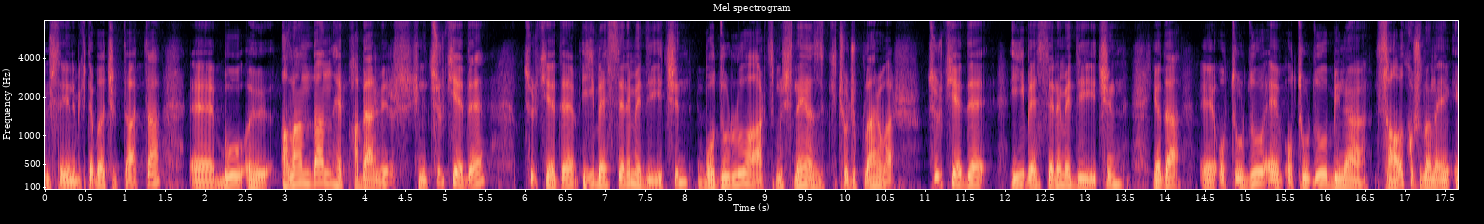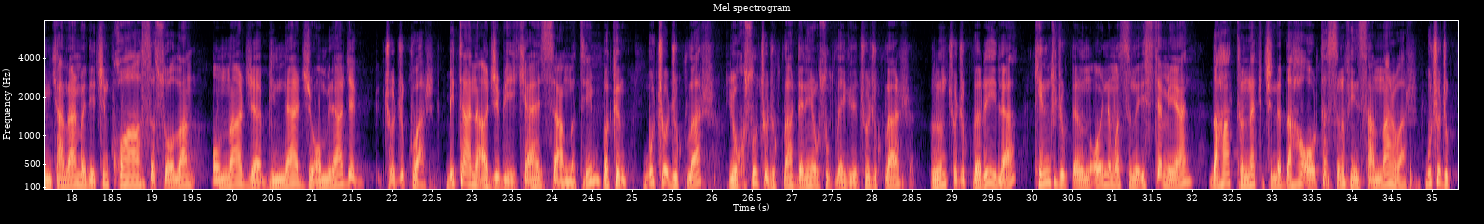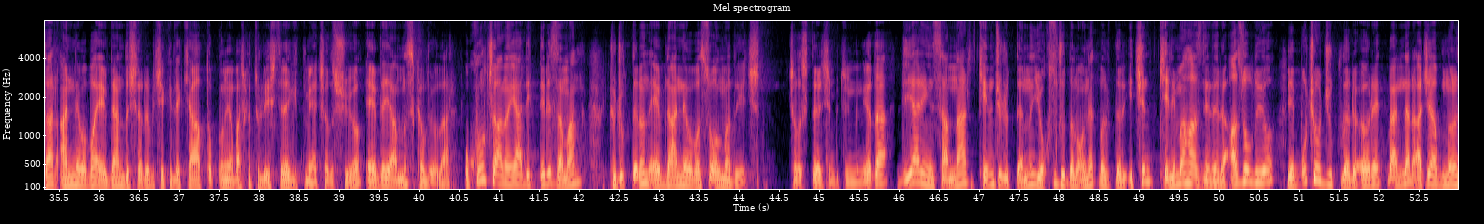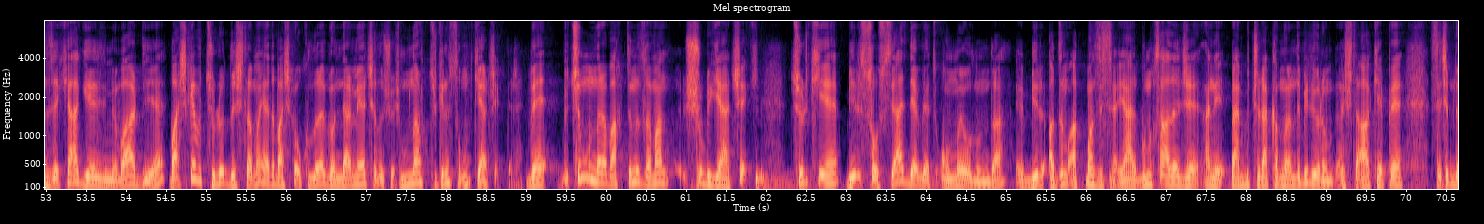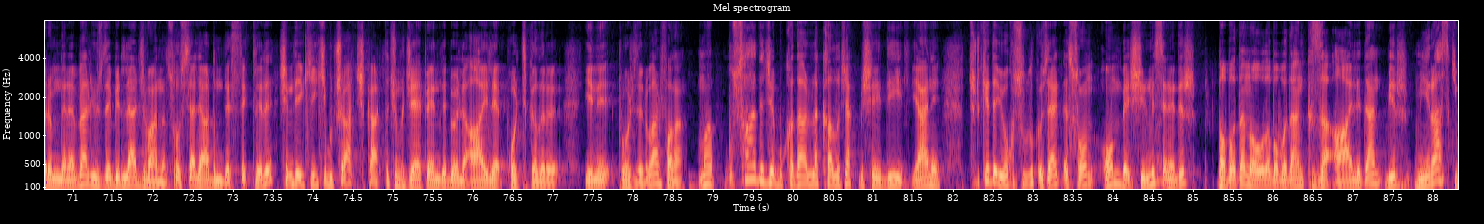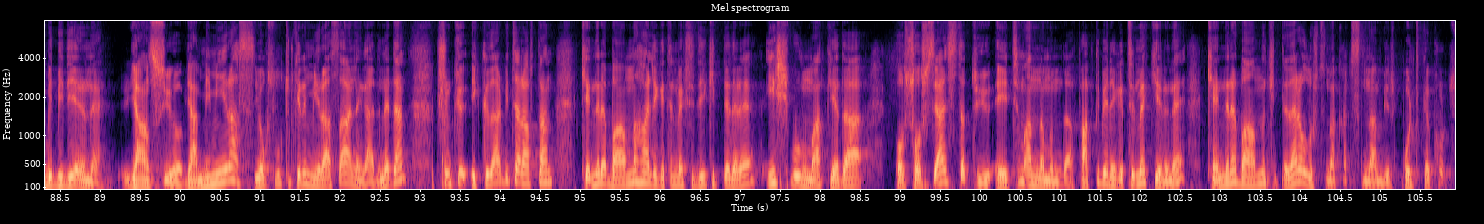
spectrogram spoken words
e, işte yeni bir kitabı da çıktı hatta. E, bu e, alandan hep haber verir. Şimdi Türkiye'de Türkiye'de iyi beslenemediği için bodurluğu artmış ne yazık ki çocuklar var. Türkiye'de iyi beslenemediği için ya da e, oturduğu ev, oturduğu bina sağlık koşullarına im- imkan vermediği için koa hastası olan onlarca, binlerce, on binlerce çocuk var. Bir tane acı bir hikaye size anlatayım. Bakın bu çocuklar, yoksul çocuklar, derin yoksullukla ilgili çocukların çocuklarıyla kendi çocuklarının oynamasını istemeyen daha tırnak içinde daha orta sınıf insanlar var. Bu çocuklar anne baba evden dışarı bir şekilde kağıt toplamaya başka türlü işlere gitmeye çalışıyor. Evde yalnız kalıyorlar. Okul çağına geldikleri zaman çocukların evde anne babası olmadığı için çalıştıkları için bütün gün. Ya da diğer insanlar kendi çocuklarını yoksul çocuklarla oynatmadıkları için kelime hazneleri az oluyor ve bu çocukları öğretmenler acaba bunların zeka gerilimi var diye başka bir türlü dışlama ya da başka okullara göndermeye çalışıyor. Şimdi bunlar Türkiye'nin somut gerçekleri. Ve bütün bunlara baktığınız zaman şu bir gerçek. Türkiye bir sosyal devlet olma yolunda e, bir adım atmaz ise yani bunu sadece hani ben bütçe rakamlarında biliyorum işte AKP seçim döneminden evvel %1'ler civarında sosyal yardım destekleri şimdi 2-2,5'a çıkarttı. Çünkü CHP'nin de böyle aile politikaları, yeni projeleri var falan. Ama bu sadece bu kadarla kalacak bir şey değil. Yani Türkiye'de yoksulluk özellikle son 15-20 senedir babadan oğula, babadan kıza, aileden bir miras gibi bir diğerine yansıyor. Yani bir miras. Yoksulluk Türkiye'nin mirası haline geldi. Neden? Çünkü iktidar bir taraftan kendine bağımlı hale getirmek istediği kitlelere iş bulmak ya da o sosyal statüyü eğitim anlamında farklı bir yere getirmek yerine kendine bağımlı kitleler oluşturmak açısından bir politika kurdu.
